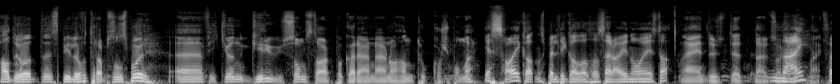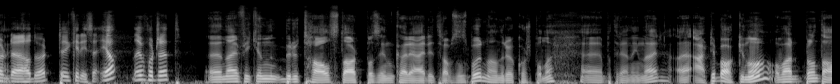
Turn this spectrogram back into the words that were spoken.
Hadde jo et spiller for Trabzonspor. Eh, fikk jo en grusom start på karrieren der når han tok korsbåndet. Jeg sa ikke at han spilte i Galatasaray nå i stad. Nei, du, det, nei, du sa Nei, ikke. for det hadde vært krise. Ja, det fortsett. Eh, Nei, fikk en brutal start på sin karriere i Trabzonspor når han røk korsbåndet eh, på trening der. Eh, er tilbake nå, og var bl.a.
